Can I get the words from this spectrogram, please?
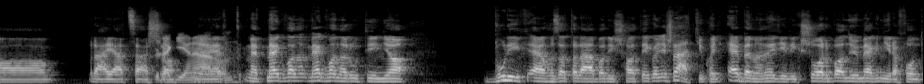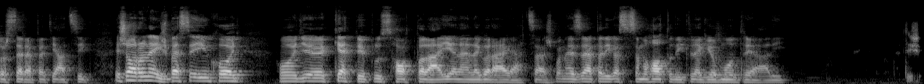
a rájátszásra, mert, mert megvan, megvan a rutinja, bulik elhozatalában is hatékony, és látjuk, hogy ebben a negyedik sorban ő mennyire fontos szerepet játszik. És arról ne is beszéljünk, hogy, hogy 2 plusz 6 talál jelenleg a rájátszásban, ezzel pedig azt hiszem a hatodik legjobb Montreali. Hát és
